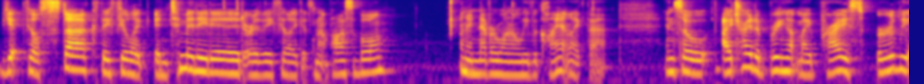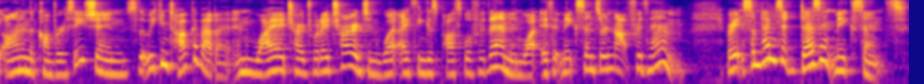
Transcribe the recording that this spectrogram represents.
get feel stuck, they feel like intimidated or they feel like it's not possible. And I never want to leave a client like that. And so I try to bring up my price early on in the conversation so that we can talk about it and why I charge what I charge and what I think is possible for them and what if it makes sense or not for them. Right? Sometimes it doesn't make sense.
